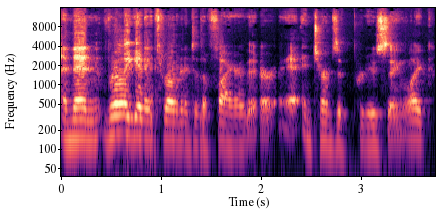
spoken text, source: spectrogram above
And then really getting thrown into the fire there in terms of producing. Like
